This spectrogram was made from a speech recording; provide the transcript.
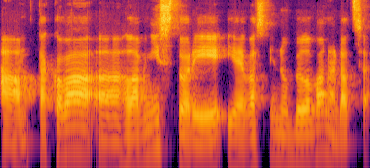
A taková eh, hlavní story je vlastně Nobelova nadace.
